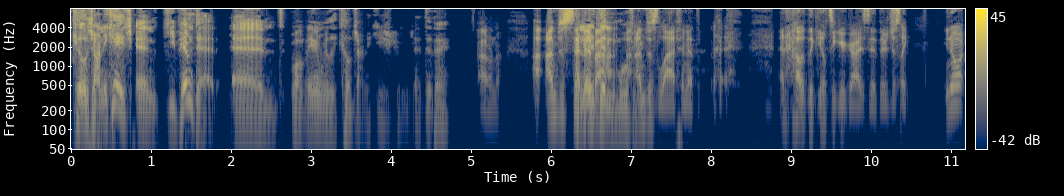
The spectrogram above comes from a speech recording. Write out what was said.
kill Johnny Cage and keep him dead, and well they didn't really kill Johnny Cage keep him dead, did they? I don't know. I, I'm just I know thinking about. did in the movie. I'm just laughing at the at how the Guilty Gear guys did. They're just like, you know what?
